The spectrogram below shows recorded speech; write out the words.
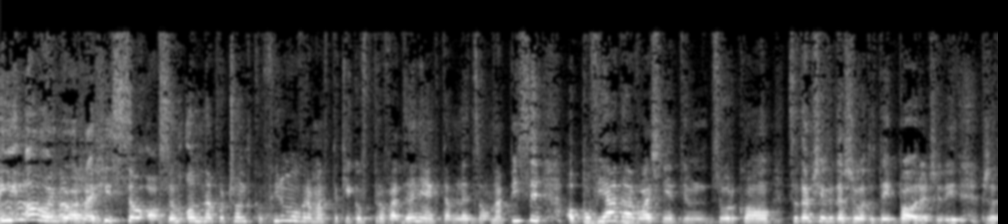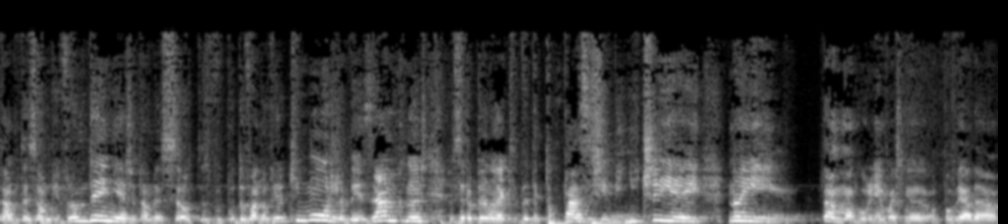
I o mój Boże, he's so awesome. On na początku filmu w ramach takiego wprowadzenia, jak tam lecą napisy, opowiada właśnie tym córkom, co tam się wydarzyło do tej pory, czyli, że tam te zombie w Londynie, że tam jest wybudowano wielki mur, żeby je zamknąć, zrobiono jakby taki pas ziemi niczyjej, no i tam ogólnie właśnie opowiada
